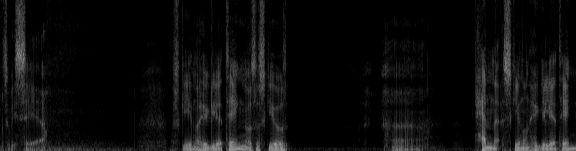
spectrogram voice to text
Skal vi se Skriv noen hyggelige ting, og så skriver uh, Henne skriver noen hyggelige ting.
